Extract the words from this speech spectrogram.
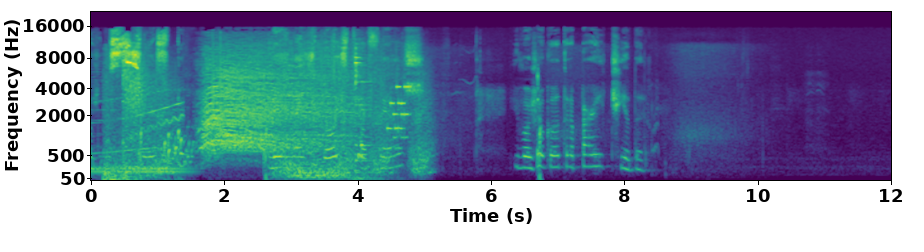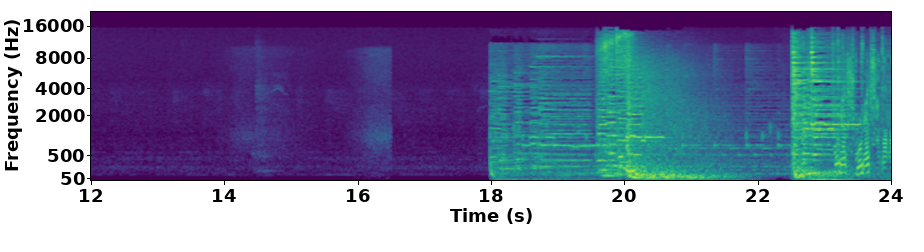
Morri em sexto. Ganhei mais dois troféus. E vou jogar outra partida. Então,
